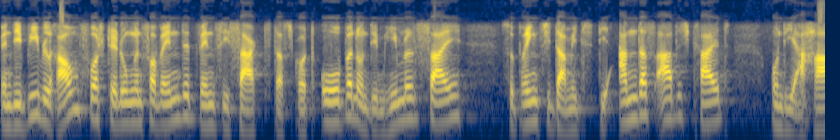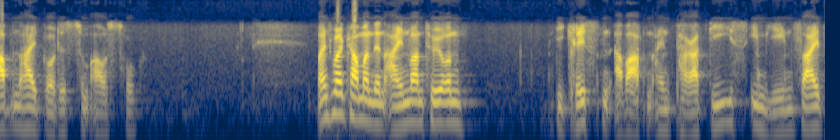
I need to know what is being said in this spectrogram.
Wenn die Bibel Raumvorstellungen verwendet, wenn sie sagt, dass Gott oben und im Himmel sei, so bringt sie damit die Andersartigkeit und die Erhabenheit Gottes zum Ausdruck. Manchmal kann man den Einwand hören, die Christen erwarten ein Paradies im Jenseits,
